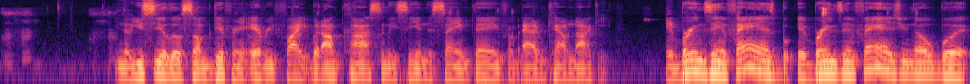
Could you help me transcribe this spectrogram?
mm-hmm. Mm-hmm. you know, you see a little something different in every fight, but I'm constantly seeing the same thing from Adam Kownacki. It brings in fans. It brings in fans, you know, but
